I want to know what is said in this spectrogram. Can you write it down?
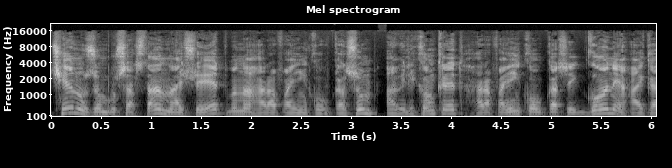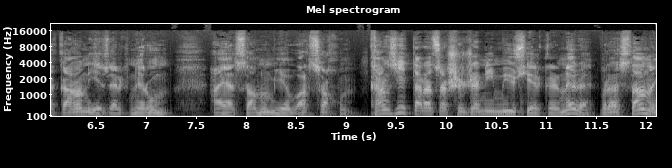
չեն ուզում Ռուսաստանն այսուհետ մնա հարավային Կովկասում, ավելի կոնկրետ հարավային Կովկասի գոնե հայկական եզերքներում, Հայաստանում եւ Արցախում։ Քանզի տարածաշրջանի մյուս երկրները, Վրաստանը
